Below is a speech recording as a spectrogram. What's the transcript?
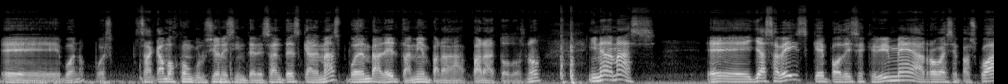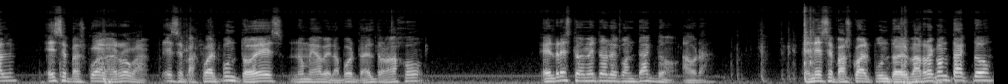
eh, bueno pues sacamos conclusiones interesantes que además pueden valer también para, para todos, ¿no? Y nada más, eh, ya sabéis que podéis escribirme a arroba spascual, spascual arroba spascual.es, no me abre la puerta del trabajo. El resto de métodos de contacto ahora en spascual.es barra contacto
